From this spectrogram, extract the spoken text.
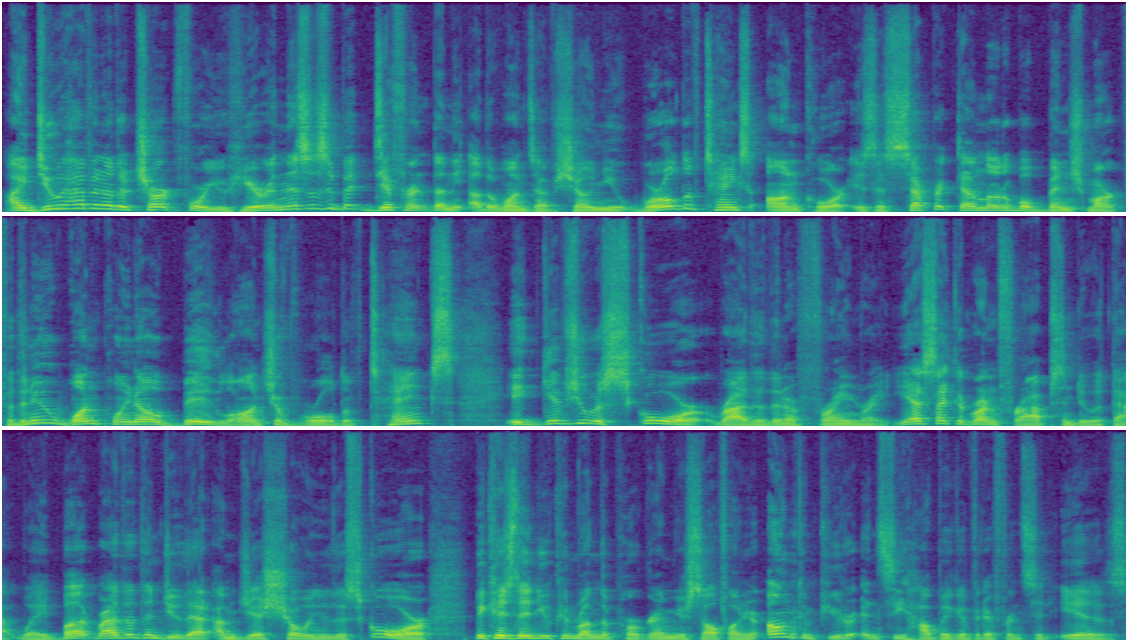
I do have another chart for you here, and this is a bit different than the other ones I've shown you. World of Tanks Encore is a separate downloadable benchmark for the new 1.0 big launch of World of Tanks. It gives you a score rather than a frame rate. Yes, I could run Fraps and do it that way, but rather than do that, I'm just showing you the score because then you can run the program yourself on your own computer and see how big of a difference it is.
